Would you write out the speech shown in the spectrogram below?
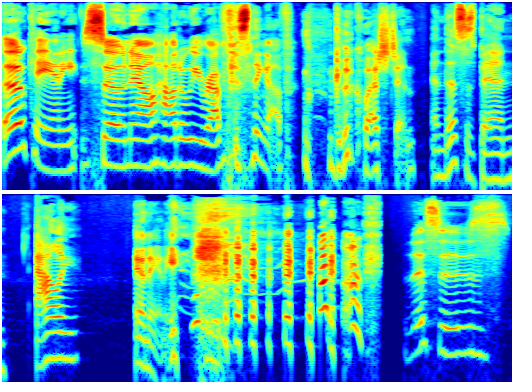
Okay, Annie. So now how do we wrap this thing up? Good question. And this has been Allie and Annie. this is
